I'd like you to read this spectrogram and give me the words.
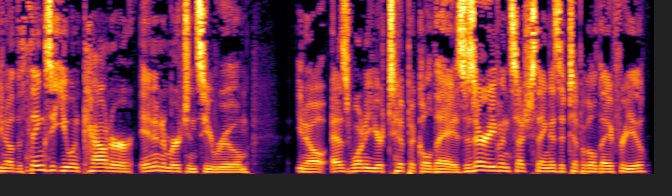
You know, the things that you encounter in an emergency room, you know, as one of your typical days. Is there even such thing as a typical day for you?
